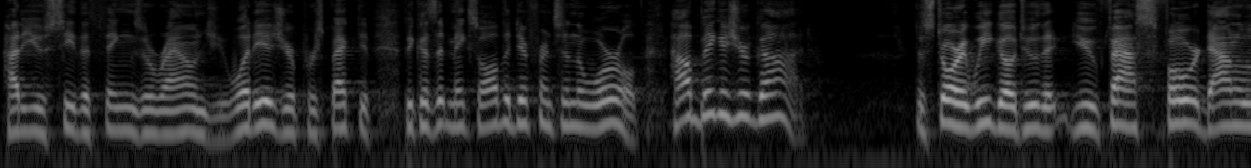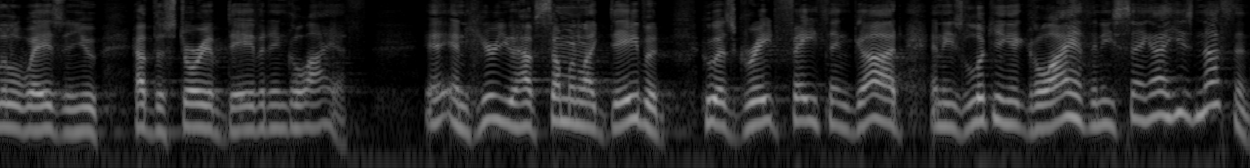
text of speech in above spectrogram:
How do you see the things around you? What is your perspective? Because it makes all the difference in the world. How big is your God? The story we go to that you fast forward down a little ways and you have the story of David and Goliath. And, here you have someone like David who has great faith in God and he's looking at Goliath and he's saying, ah, he's nothing.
